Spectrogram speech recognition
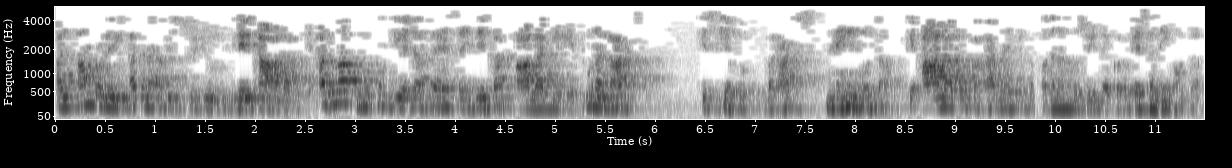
الامر للادنا بالسجود للاعلى کہ ادنا کو حکم دیا جاتا ہے سجدے کا اعلی کے لیے۔ دون العکس اس کے برعکس نہیں ہوتا۔ کہ اعلیٰ کو کہا جائے کہ ادنا کو سجدہ کرو، ایسا نہیں ہوتا۔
